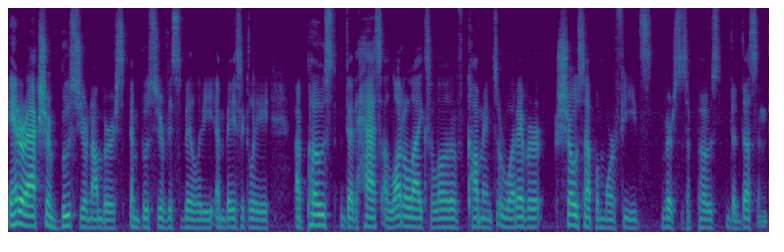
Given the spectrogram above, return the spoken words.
interaction boosts your numbers and boosts your visibility and basically a post that has a lot of likes a lot of comments or whatever shows up on more feeds versus a post that doesn't.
